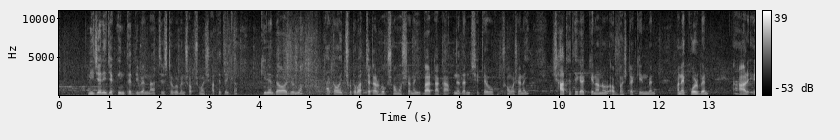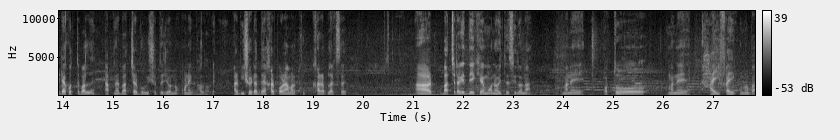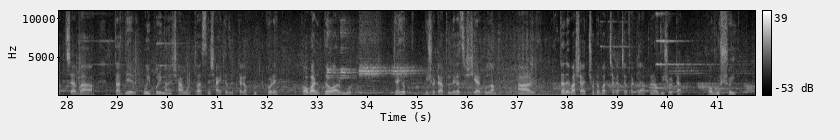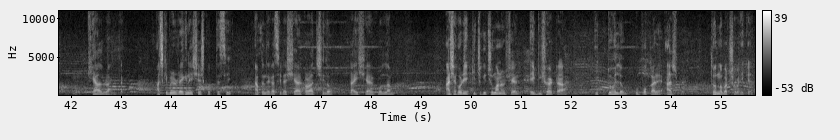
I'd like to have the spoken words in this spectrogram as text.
নিজে নিজে কিনতে দিবেন না, চেষ্টা করবেন সবসময় সাথে থেকে কিনে দেওয়ার জন্য। টাকা ওই ছোটো বাচ্চাটার হোক, সমস্যা নেই, বা টাকা আপনি দেন, সেটাও সমস্যা নেই। সাথে থেকে কেনানোর অভ্যাসটা কিনবেন মানে করবেন। আর এটা করতে পারলে আপনার বাচ্চার ভবিষ্যতের জন্য অনেক ভালো হবে। আর বিষয়টা দেখার পর আমার খুব খারাপ লাগছে। আর বাচ্চাটাকে দেখে মনে হইতেছিল না মানে অত মানে হাইফাই কোনো বাচ্চা বা তাদের ওই পরিমাণে সামর্থ্য আছে, ষাট হাজার টাকা হুট করে কভার দেওয়ার মতো। যাই হোক, বিষয়টা আপনাদের কাছে শেয়ার করলাম। আর আপনাদের বাসায় ছোট বাচ্চা কাচ্চা থাকলে আপনারাও বিষয়টা অবশ্যই খেয়াল রাখবেন। আজকে ভিডিওটা এখানেই শেষ করতেছি। আপনাদের কাছে এটা শেয়ার করার ছিল, তাই শেয়ার করলাম। আশা করি কিছু কিছু মানুষের এই বিষয়টা একটু হলেও উপকারে আসবে। ধন্যবাদ সবাইকে।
